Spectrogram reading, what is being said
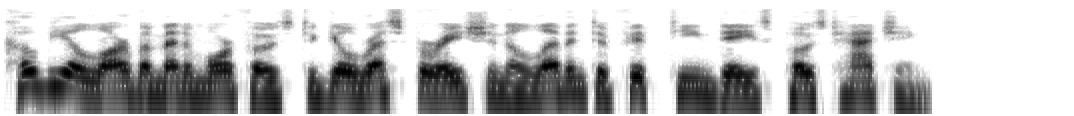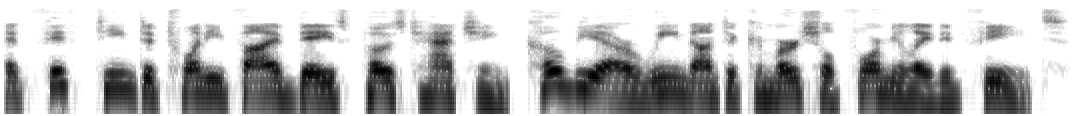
Cobia larvae metamorphose to gill respiration 11 to 15 days post-hatching. At 15 to 25 days post-hatching, cobia are weaned onto commercial formulated feeds.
